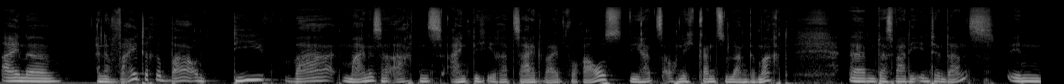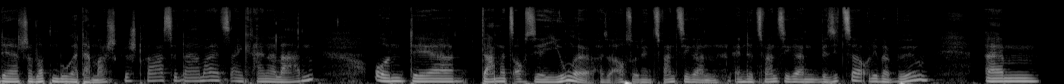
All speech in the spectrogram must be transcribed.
eine, eine weitere Bar und die war meines Erachtens eigentlich ihrer Zeit weit voraus. Die hat es auch nicht ganz so lang gemacht. Ähm, das war die Intendanz in der Charlottenburger Damaschke-Straße damals, ein kleiner Laden. Und der damals auch sehr junge, also auch so in den 20ern, Ende 20ern Besitzer, Oliver Böhm, ähm,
